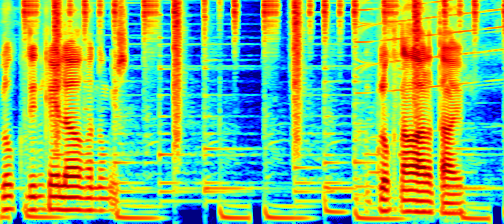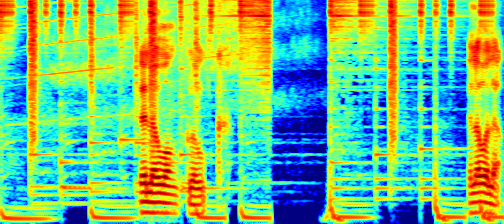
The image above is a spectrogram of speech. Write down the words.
Cloak din kailangan nung is. Cloak na nga tayo. Dalawang cloak. Dalawa lang.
